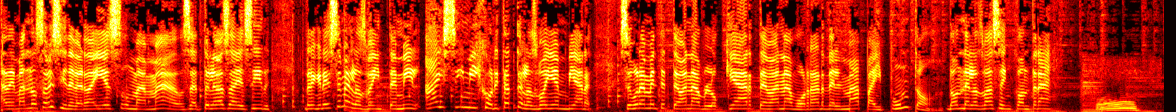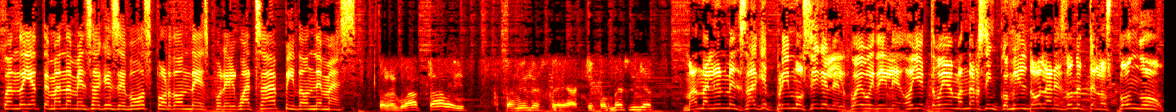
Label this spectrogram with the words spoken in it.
Además, no sabes si de verdad ella es su mamá. O sea, tú le vas a decir, regréseme los 20 mil. Ay, sí, mijo, ahorita te los voy a enviar. Seguramente te van a bloquear, te van a borrar del mapa y punto. ¿Dónde los vas a encontrar? Oh, Cuando ella te manda mensajes de voz, ¿por dónde es? ¿Por el WhatsApp y dónde más? por el WhatsApp y también este, aquí por Messenger. Mándale un mensaje, primo, síguele el juego y dile, oye, te voy a mandar 5 mil dólares, ¿dónde te los pongo?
